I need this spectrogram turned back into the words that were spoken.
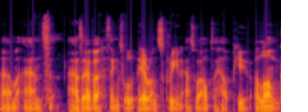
Um, and as ever, things will appear on screen as well to help you along.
